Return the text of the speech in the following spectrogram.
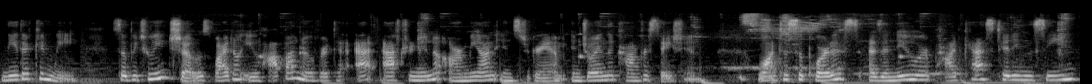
neither can we. So between shows, why don't you hop on over to at Afternoona Army on Instagram and join the conversation? Want to support us as a newer podcast hitting the scene?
